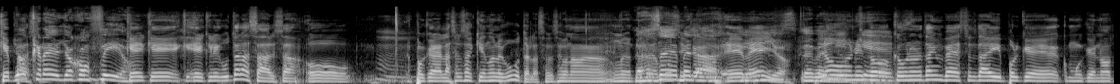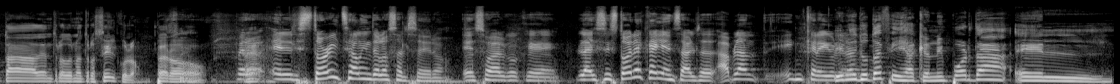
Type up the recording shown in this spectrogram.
¿Qué yo pasa? creo, yo confío. Que, que, que, el que le gusta la salsa, o. Porque la salsa a quien no le gusta, la salsa es una. una La salsa es música, verdad. es Mm, bello. es bello. Lo único Que- que uno no está invested ahí porque, como que no está dentro de nuestro círculo. Pero. Pero eh, el storytelling de los salseros, eso es algo que... Las historias que hay en salsa hablan increíble. Y no, y tú te fijas que no importa el.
